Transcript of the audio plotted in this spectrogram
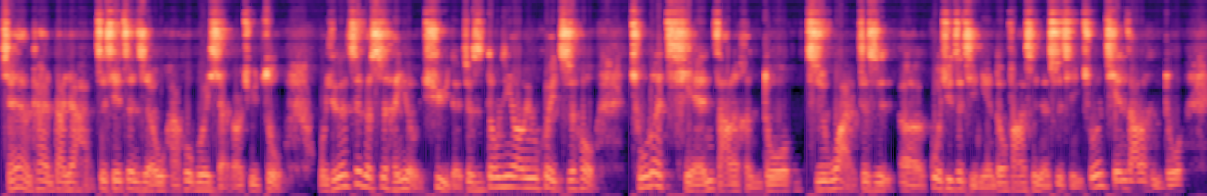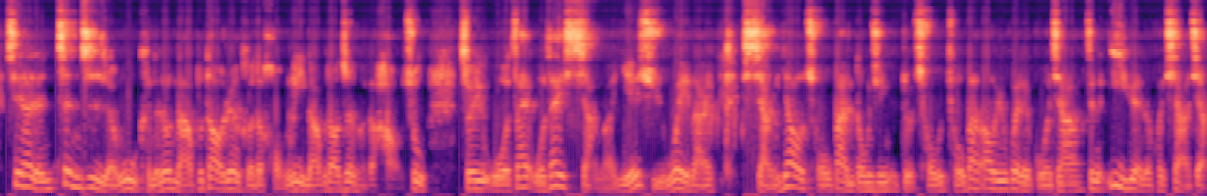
想想看，大家这些政治人物还会不会想要去？去做。我觉得这个是很有趣的，就是东京奥运会之后，除了钱砸了很多之外，这是呃过去这几年都发生的事情。除了钱砸了很多，现在人政治人物可能都拿不到任何的红利，拿不到任何的好处。所以我在我在想啊，也许未来想要筹办东京筹筹办奥运会的国家，这个意愿呢会下降。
